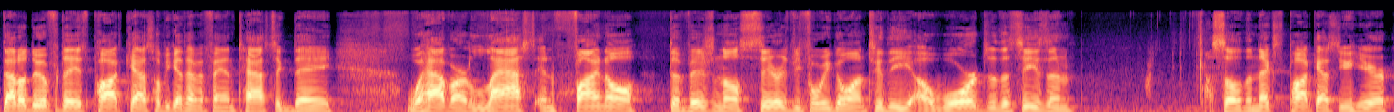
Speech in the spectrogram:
That'll do it for today's podcast. Hope you guys have a fantastic day. We'll have our last and final divisional series before we go on to the awards of the season. So the next podcast you hear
